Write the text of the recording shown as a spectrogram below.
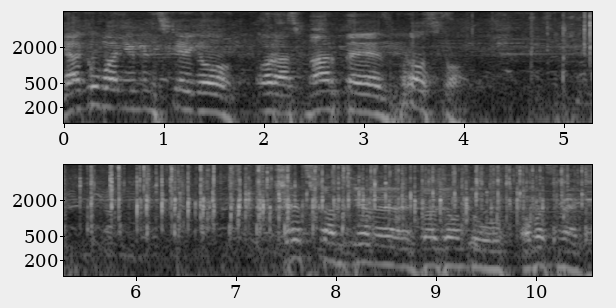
Jakuba Niemieckiego oraz Martę Zbroską. Przedstawiciele zarządu obecnego.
